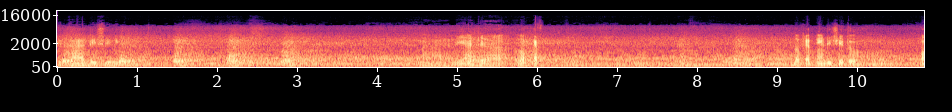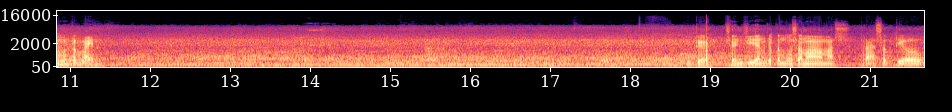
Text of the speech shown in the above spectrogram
kita di sini. Nah ini ada loket. Loketnya di situ komuter lain udah janjian ketemu sama Mas Prasetyo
